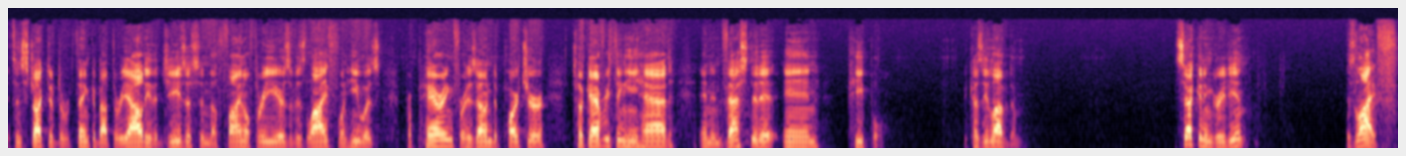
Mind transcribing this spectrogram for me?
It's instructive to think about the reality that Jesus, in the final three years of his life, when he was preparing for his own departure, took everything he had and invested it in people because he loved them. Second ingredient is life.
